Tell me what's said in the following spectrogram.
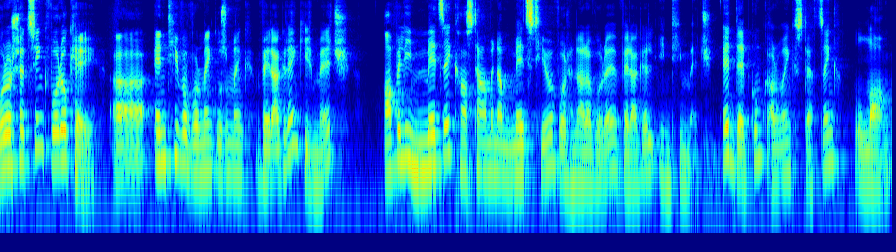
որոշեցինք, որ okay, այն թիվը, որ մենք ուզում ենք վերագրենք իր մեջ, ավելի մեծ է, քան թե ամենամեծ թիվը, որ հնարավոր է վերագրել int-ի մեջ։ Այդ դեպքում կարող ենք ստեղծենք long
